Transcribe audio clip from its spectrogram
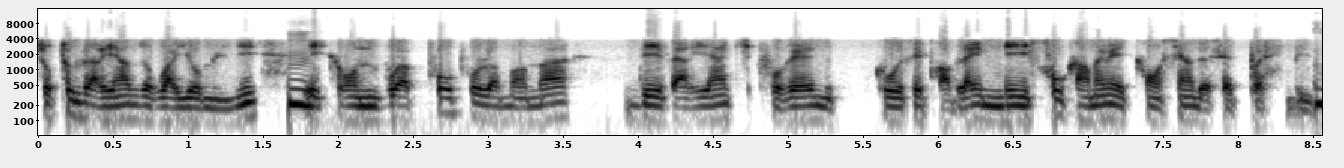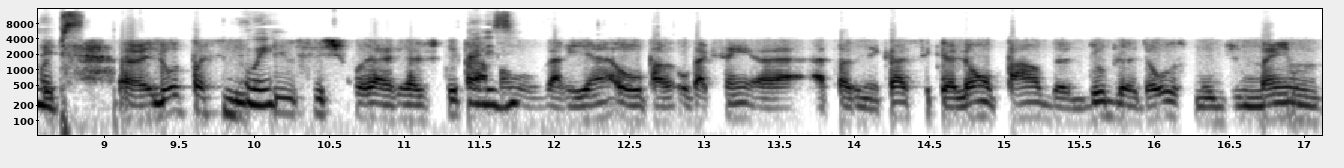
surtout le variant du Royaume-Uni hmm. et qu'on ne voit pas pour le moment des variants qui pourraient nous causer problème, mais il faut quand même être conscient de cette possibilité. Euh, l'autre possibilité aussi, je pourrais rajouter par rapport au variant, au, au vaccin euh, AstraZeneca, c'est que là, on parle de double dose, mais du même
